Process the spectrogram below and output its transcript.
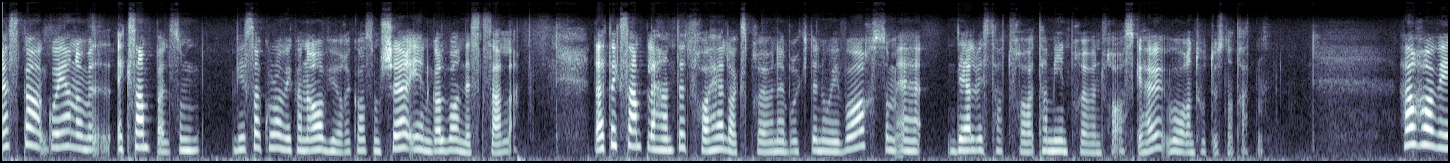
Jeg skal gå gjennom et eksempel som viser hvordan vi kan avgjøre hva som skjer i en galvanisk celle. Dette eksempelet er hentet fra heldagsprøven jeg brukte nå i vår, som er delvis tatt fra terminprøven fra Aschehoug våren 2013. Her har vi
